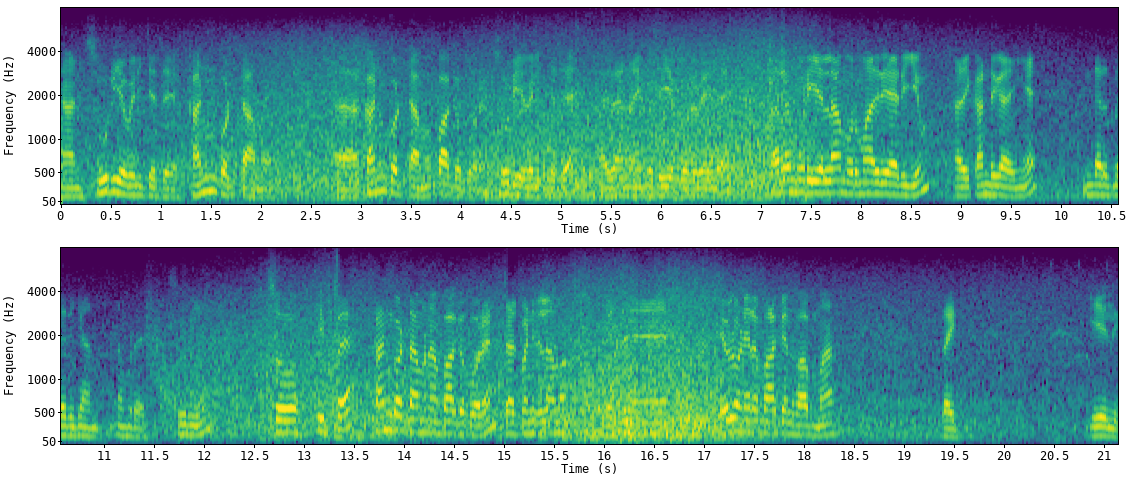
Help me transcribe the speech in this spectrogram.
நான் சூரிய வெளிச்சத்தை கண் கொட்டாமல் கண் கொட்டாமல் பார்க்க போகிறேன் சூரிய வெளிச்சத்தை. அதுதான் நான் இப்போ செய்ய போகிற வேலை. தலைமுடியெல்லாம் ஒரு மாதிரி அறியும் அதை கண்டுக்காதீங்க. இந்த இடத்துல இருக்கான் நம்மளோட சூரியன். ஸோ இப்போ கண் கொட்டாமல் நான் பார்க்க போகிறேன் ஸ்டார்ட் பண்ணிடலாமா? எத்தனை? எவ்வளோ நேரம் பார்க்கணும் பார்ப்போமா ரைட் ஏழு.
